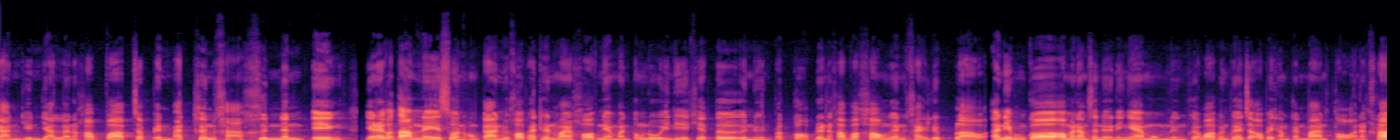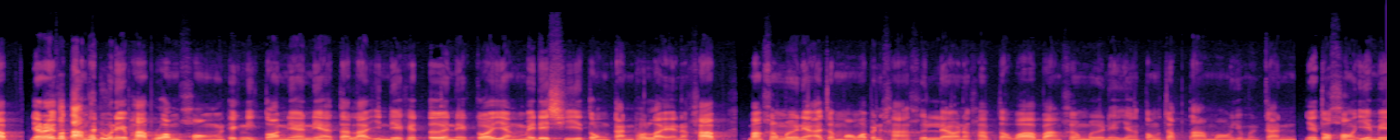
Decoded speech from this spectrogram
การยืนยันแล้วนะครับ ว่าจะเป็นแพทเทิร์นขาขึ้นนั่นเอง อย่างไรก็ตามในส่วนของการวิเคราะห์แพทเทิร์นไวคอฟเนี่ยมันต้องดูอินดิเคเตอร์อื่นๆประกอบด้วยนะครับว่าเข้าเงื่อนไขหรือเปล่า อันนี้ผมก็เอามานำเสนอในแง่มุมหนึ่งเผื่อว่าเพื่อนๆจะเอาไปทำกันบ้านต่อนะครับอย่างไรก็ตามถ้าดูในภาพรวมของเทคนิคตอนนี้เนี่ยแต่ละอินดิเคเตอร์เนี่ยก็ยังไม่ได้ชี้ตรงกันเท่าไหร่นะครับ บางเครื่องมือเนี่ยอาจจะมองว่าเป็นขาขึ้นแล้วนะครับ แต่ว่าบางเครื่องมือเนี่ยยังต้องจับตามองอยู่เหมือนกัน อย่างตัวของ EMA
